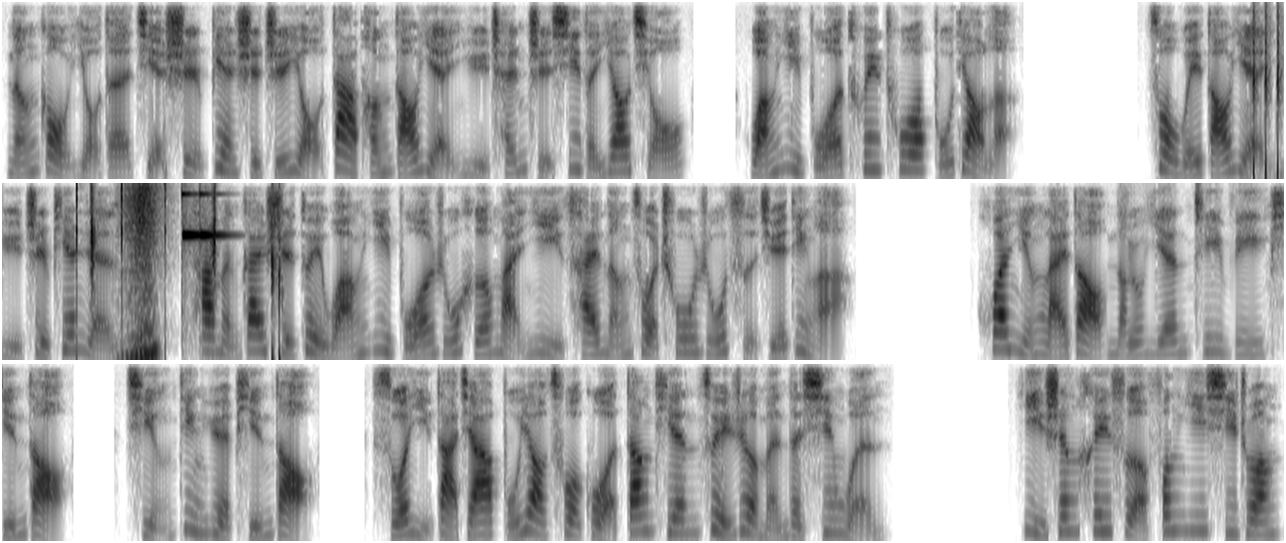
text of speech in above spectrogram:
能够有的解释便是只有大鹏导演与陈芷溪的要求，王一博推脱不掉了。作为导演与制片人。他们该是对王一博如何满意，才能做出如此决定啊？欢迎来到 No Yan TV 频道，请订阅频道，所以大家不要错过当天最热门的新闻。一身黑色风衣西装，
